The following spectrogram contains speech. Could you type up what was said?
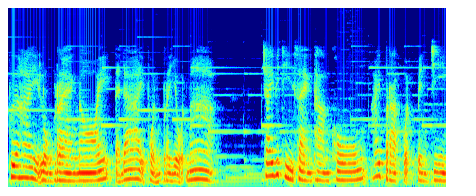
เพื่อให้ลงแรงน้อยแต่ได้ผลประโยชน์มาก ใช้วิธีแซงทางโค้งให้ปรากฏเป็นจริง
